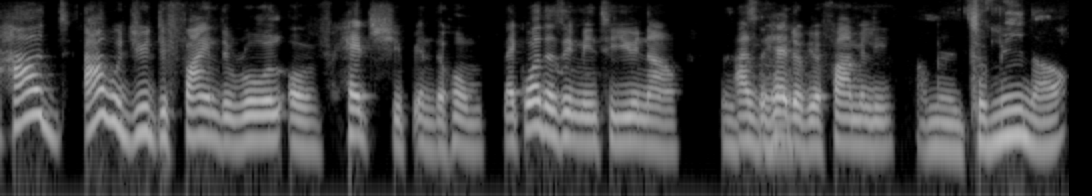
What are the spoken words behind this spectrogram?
How how would you define the role of headship in the home? Like, what does it mean to you now as It's, the uh, head of your family? I mean, to me now,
